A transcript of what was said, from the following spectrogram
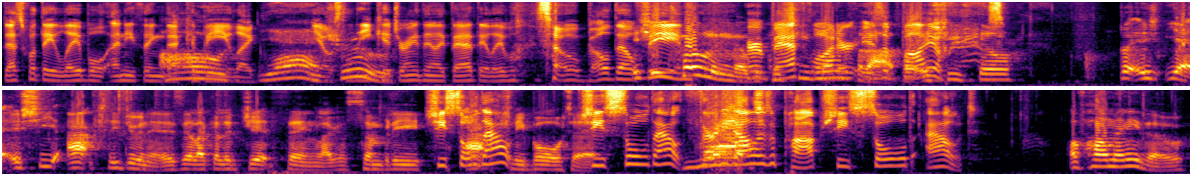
That's what they label anything that could be Oh, like, yeah, you know, true. leakage or anything like that. They label so Belle she Delphine. trolling though? her because she's known bathwater is a that, but is she biohazard. still? But is, yeah, is she actually doing it? Is it like a legit thing? Like, has somebody She sold out. actually bought it? She's sold out. Thirty dollars a pop. She sold out. Of how many though?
